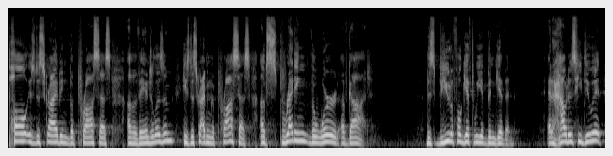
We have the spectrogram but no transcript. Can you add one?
Paul is describing the process of evangelism, he's describing the process of spreading the word of God this beautiful gift we have been given. And how does he do it?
